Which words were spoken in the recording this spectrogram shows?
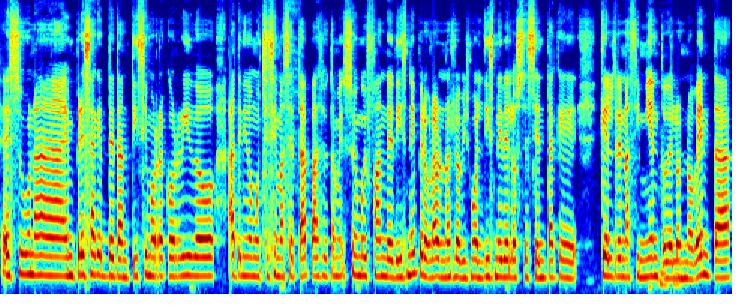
es una empresa que de tantísimo recorrido ha tenido muchísimas etapas. Yo también soy muy fan de Disney, pero claro, no es lo mismo el Disney de los 60 que, que el renacimiento de los 90,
